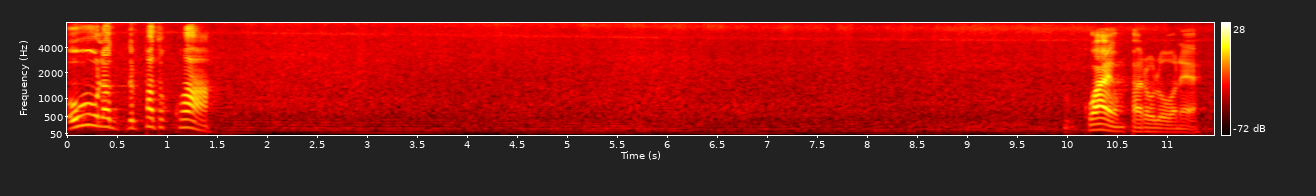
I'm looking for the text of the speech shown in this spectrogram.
Oh, l'ho droppato qua. Qua è un parolone.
